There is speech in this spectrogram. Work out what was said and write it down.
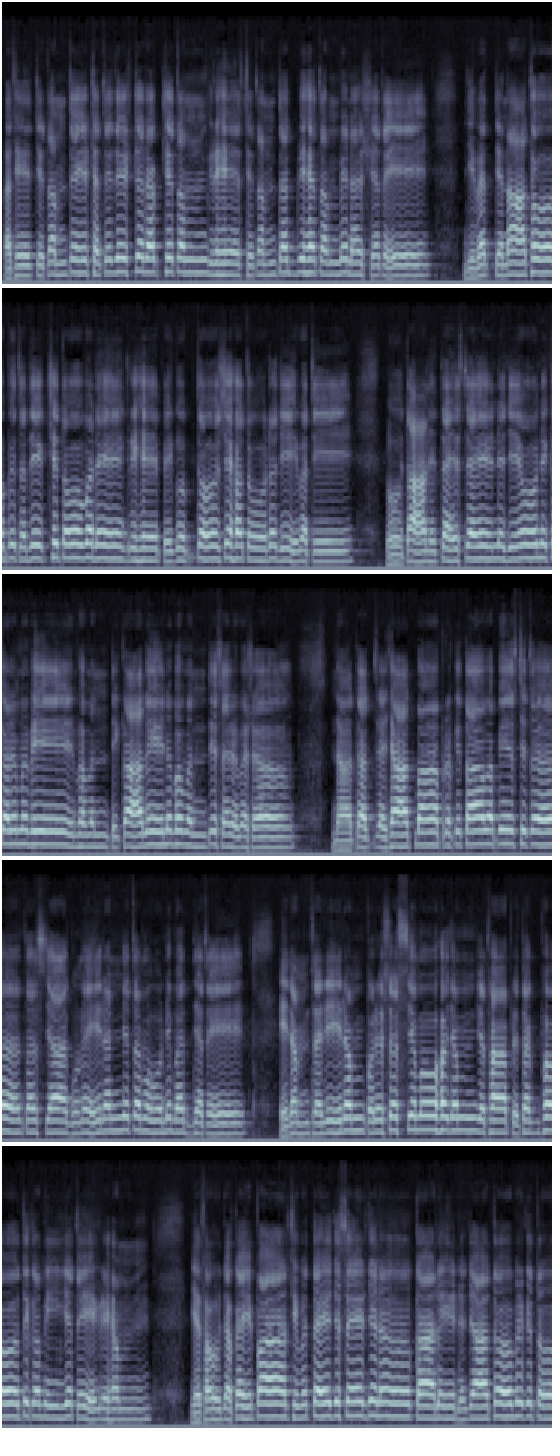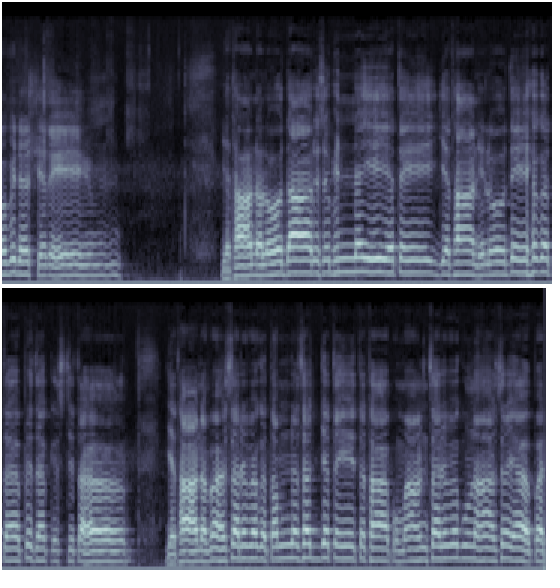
पथिच्युतं तिष्ठति दिष्टरक्षितं, गृहे स्थितं तद्विहतं विनश्यते। जीवत्यनाथोऽपि तदीक्षितो वने, गृहेऽपि गुप्तोऽस्य हतो न जीवति। भूतानि तैस्तैर्निजयोनिकर्मभिः भवन्ति कालेन भवन्ति सर्वश। न तत्र स्थित, तस्या गुणैरन्यतमो निबध्यते। इदं शरीरं पुरुषस्य मोहजं यथा पृथग् भौतिकमीयते गृहं यथौदकै पार्थिवतैजसैर्जन कालेन जातो मृगतो विनश्यते। यथा नलो दारुषभिन्नयीयते यथा निलो देहगत पृथक् स्थितः। यथा नव सर्वगतं न सज्जते तथा पुमान् सर्वगुणाश्रय पर।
